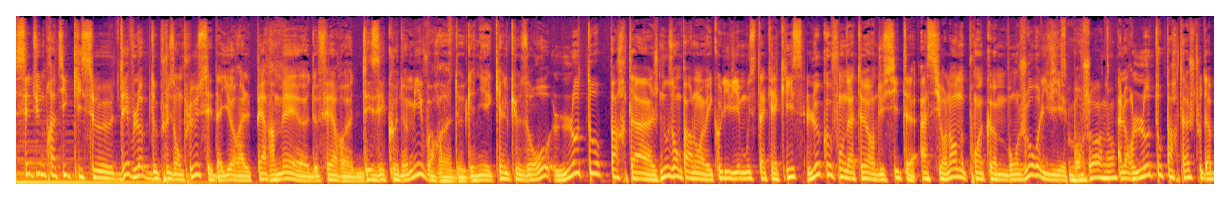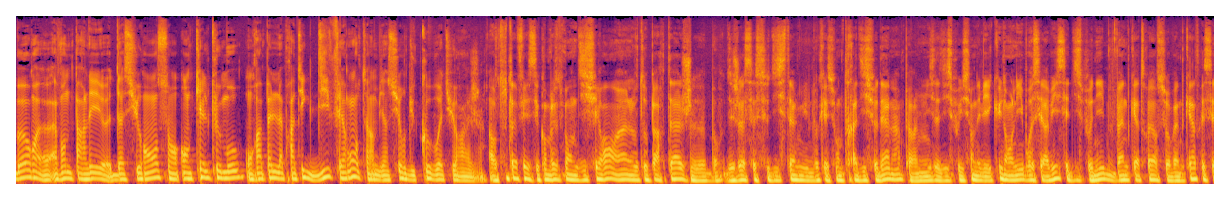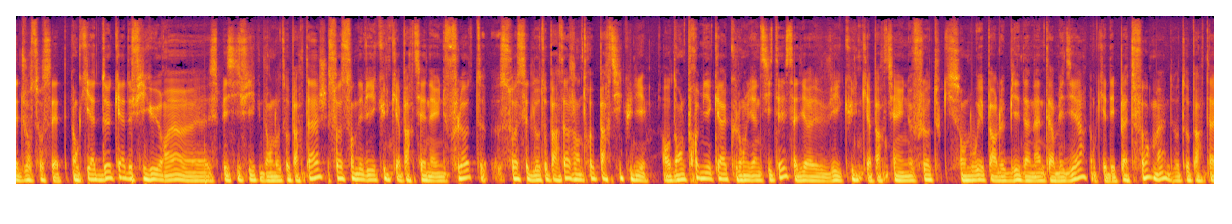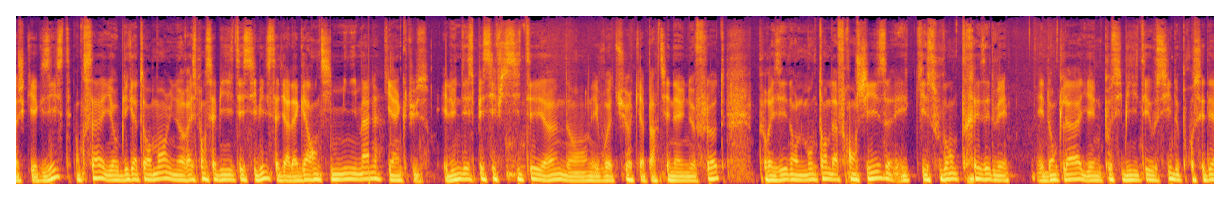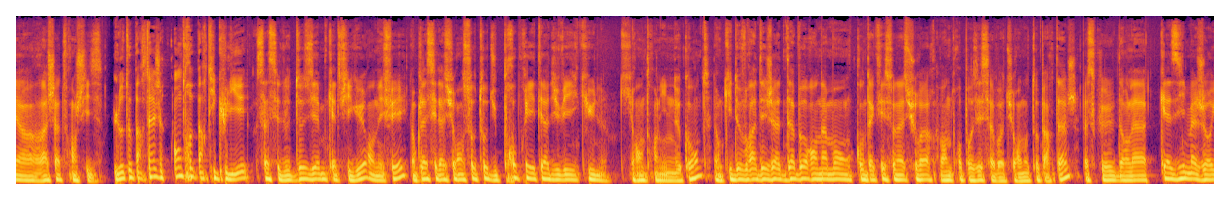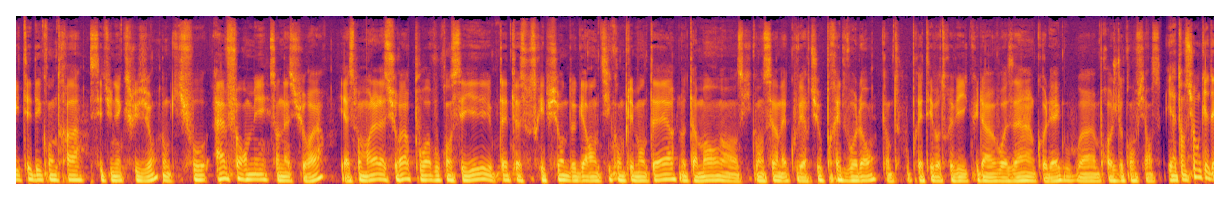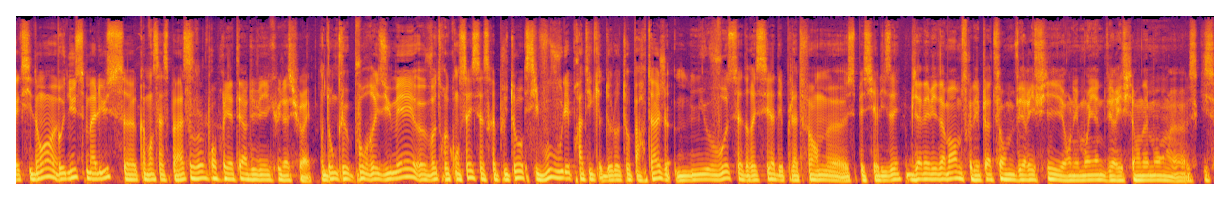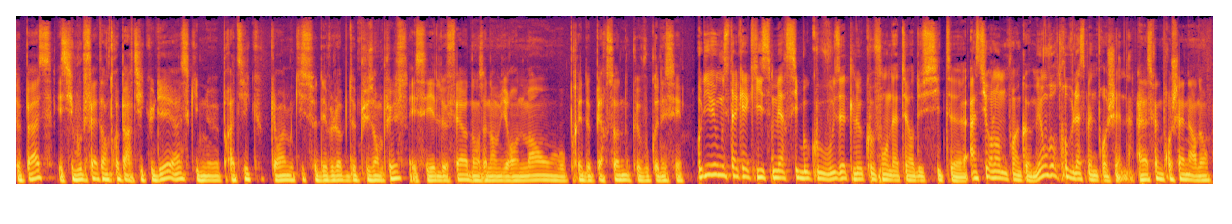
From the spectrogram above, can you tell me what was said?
C'est une pratique qui se développe de plus en plus et d'ailleurs elle permet euh, de faire euh, des économies, voire euh, de gagner quelques euros. L'autopartage, nous en parlons avec Olivier Moustakakis, le cofondateur du site assureland.com. Bonjour Olivier. Bonjour Arnaud. Alors l'autopartage tout d'abord, avant de parler d'assurance, en, quelques mots, on rappelle la pratique différente hein, bien sûr du covoiturage. Alors tout à fait, c'est complètement différent. Hein. L'autopartage, bon, déjà ça se distingue d'une location traditionnelle hein, par une mise à disposition des véhicules en libre service et disponible 24 heures sur 24 et 7 jours sur 7. Donc il y a deux cas de figure hein, euh, spécifiques dans l'autopartage. Soit ce sont des véhicules qui appartiennent à une flotte, soit c'est de l'autopartage entre particuliers. Alors dans le premier cas que l'on vient de citer, c'est-à-dire les véhicules qui appartiennent à une flotte ou qui sont loués par le biais d'un intermédiaire, donc il y a des plateformes hein, d'autopartage qui existent. Donc ça, il y a obligatoirement une responsabilité civile, c'est-à-dire la garantie minimale qui est incluse. Et l'une des spécificités hein, dans les voitures qui appartiennent à une flotte peut résider dans le montant de la franchise et qui est souvent très élevé. Et donc là, il y a une possibilité aussi de procéder à un rachat de franchise. L'autopartage entre particuliers Ça, c'est le deuxième cas de figure, en effet. Donc là, c'est l'assurance auto du propriétaire du véhicule qui rentre en ligne de compte. Donc il devra déjà d'abord en amont contacter son assureur avant de proposer sa voiture en autopartage. Parce que dans la quasi-majorité des contrats, c'est une exclusion. Donc il faut informer son assureur. Et à ce moment-là, l'assureur pourra vous conseiller peut-être la souscription de garanties complémentaires, notamment en ce qui concerne la couverture près de volant, quand vous prêtez votre véhicule à un voisin, un collègue ou un proche de confiance. Et attention, en cas d'accident, bonus, malus, euh, comment ça se passe? Toujours le propriétaire du véhicule assuré. Donc euh, pour résumer, euh, votre conseil, ça serait plutôt, si vous voulez pratiquer de l'autopartage, mieux vaut s'adresser à des plateformes spécialisées Bien évidemment, parce que les plateformes vérifient et ont les moyens de vérifier en amont ce qui se passe. Et si vous le faites entre particuliers, hein, ce qui ne pratique quand même qui se développe de plus en plus. Essayez de le faire dans un environnement auprès de personnes que vous connaissez. Olivier Moustakakis, merci beaucoup. Vous êtes le cofondateur du site euh, assureland.com et on vous retrouve la semaine prochaine. À la semaine prochaine, Arnaud.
